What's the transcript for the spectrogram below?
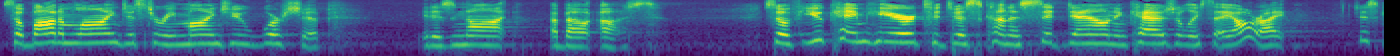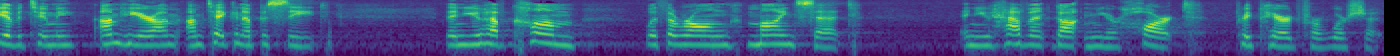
So, bottom line, just to remind you worship, it is not about us. So if you came here to just kind of sit down and casually say, All right, just give it to me, I'm here, I'm, I'm taking up a seat, then you have come with the wrong mindset and you haven't gotten your heart prepared for worship.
